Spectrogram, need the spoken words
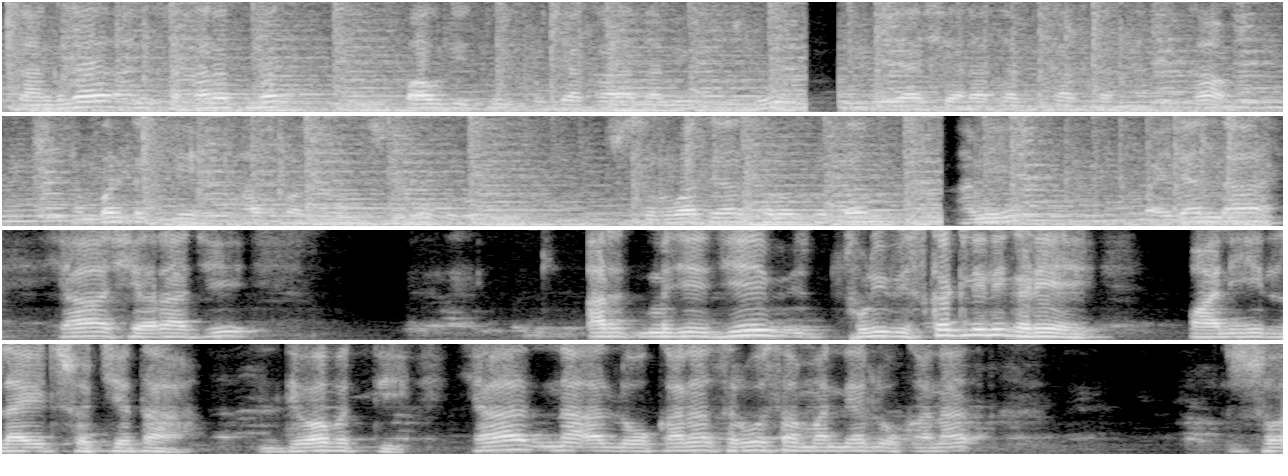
चांगलं आणि सकारात्मक पाऊल इथून पुढच्या काळात आम्ही उचलू या शहराचा विकास करण्याचं काम शंभर टक्के आजपासून आम्ही सुरू करू. सुरुवातीला सर्वप्रथम आम्ही पहिल्यांदा ह्या शहराची आर म्हणजे जे थोडी विस्कटलेली घडी आहे पाणी लाइट स्वच्छता दिवाबत्ती ह्या ना लोकांना सर्वसामान्य लोकांना स्व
